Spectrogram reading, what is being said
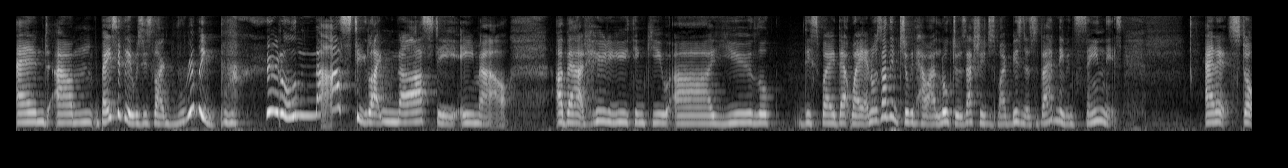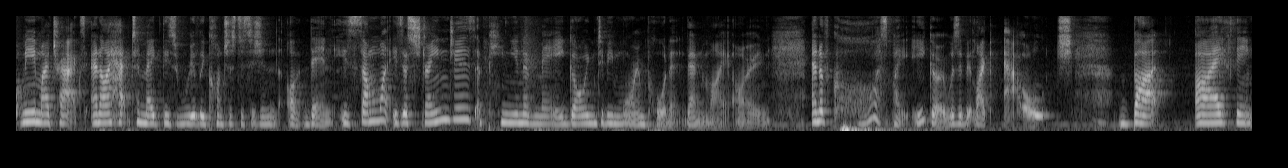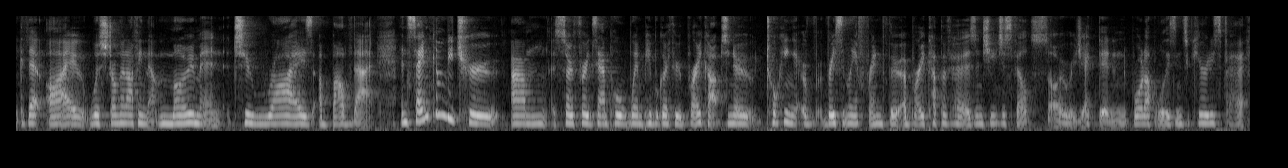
And um, basically, it was this like really brutal, nasty, like nasty email about who do you think you are? You look this way, that way. And it was nothing to do with how I looked. It was actually just my business. So they hadn't even seen this. And it stopped me in my tracks. And I had to make this really conscious decision of then. Is someone is a stranger's opinion of me going to be more important than my own? And of course my ego was a bit like, ouch. But I think that I was strong enough in that moment to rise above that. And same can be true. Um, so, for example, when people go through breakups, you know, talking recently, a friend through a breakup of hers, and she just felt so rejected and brought up all these insecurities for her.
